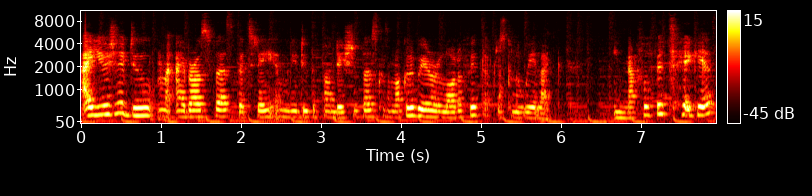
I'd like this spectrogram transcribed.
I usually do my eyebrows first but today I'm going to do the foundation first because I'm not going to wear a lot of it. I'm just going to wear like enough of it I guess.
